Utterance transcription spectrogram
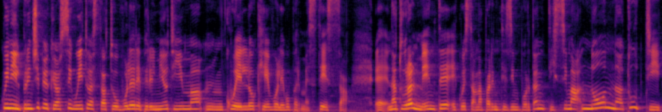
Quindi il principio che ho seguito è stato volere per il mio team mh, mm, quello che volevo per me stessa. Eh, naturalmente, e questa è una parentesi importantissima, non tutti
